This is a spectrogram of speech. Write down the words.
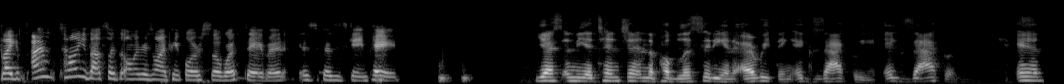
like I'm telling you, that's like the only reason why people are still with David is because he's getting paid. Yes, and the attention and the publicity and everything. Exactly. Exactly. And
